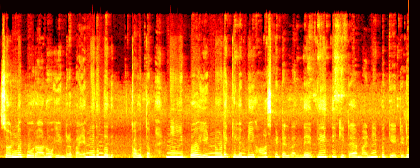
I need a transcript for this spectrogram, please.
சொல்ல போறானோ என்ற பயம் இருந்தது. கௌதம் நீ இப்போ என்னோட கிளம்பி ஹாஸ்பிட்டல் வந்து பிரீத்தி கிட்ட மன்னிப்பு கேட்டுட்டு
